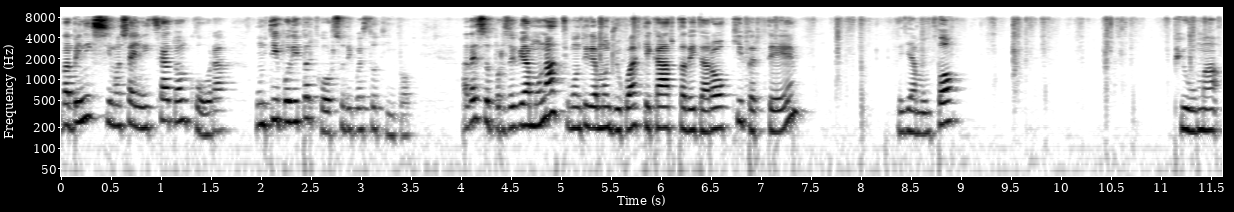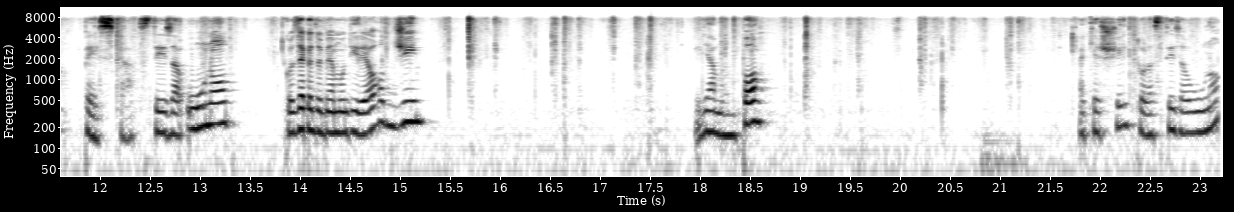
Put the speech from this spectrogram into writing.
va benissimo se hai iniziato ancora un tipo di percorso di questo tipo. Adesso proseguiamo un attimo, tiriamo giù qualche carta dei tarocchi per te. Vediamo un po'. Piuma pesca, stesa 1. Cos'è che dobbiamo dire oggi? Vediamo un po' a chi ha scelto la stesa 1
